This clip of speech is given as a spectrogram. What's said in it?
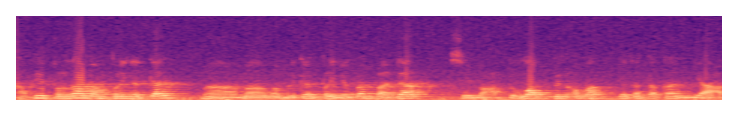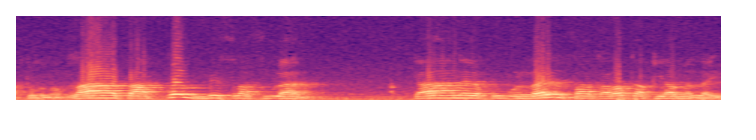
Nabi pernah memperingatkan memberikan peringatan pada Sayyidina Abdullah bin Umar dia katakan ya Abdullah la takun misra fulan kana yaqumul lail fa taraka qiyamal lail.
